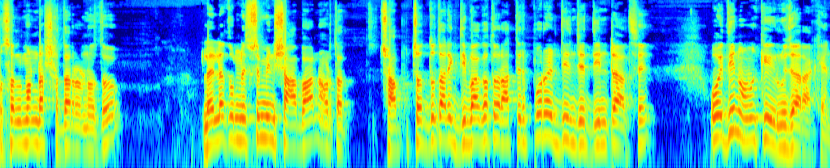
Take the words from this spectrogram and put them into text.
মুসলমানরা সাধারণত লাইলাতুল নিসমিন শাহবান অর্থাৎ চোদ্দ তারিখ দিবাগত রাতের পরের দিন যে দিনটা আছে, ওই দিন অনেকেই রোজা রাখেন।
